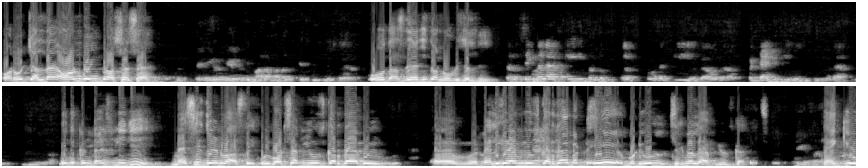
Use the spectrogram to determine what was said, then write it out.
ਔਰ ਉਹ ਚੱਲਦਾ ਔਨ ਗੋਇੰਗ ਪ੍ਰੋਸੈਸ ਹੈ। ਉਹ ਦੱਸਦੇ ਆ ਜੀ ਤੁਹਾਨੂੰ ਵੀ ਜਲਦੀ। ਸਰ ਸਿਗਨਲ ਐਪ ਕੀ ਮਤਲਬ ਉਹਦਾ ਕੀ ਹੈਗਾ ਉਹਦਾ? ਕੰਟੈਂਟ ਕੀ ਹੋਊਗੀ ਸਿਗਨਲ ਐਪ ਦੀ? ਕੀ ਹੋਊਗਾ? ਨਹੀਂ ਨਹੀਂ ਕੰਟੈਂਟ ਨਹੀਂ ਜੀ। ਮੈਸੇਜ ਦੇਣ ਵਾਸਤੇ। ਕੋਈ WhatsApp ਯੂਜ਼ ਕਰਦਾ ਹੈ, ਕੋਈ ਟੈਲੀਗ੍ਰਾਮ ਯੂਜ਼ ਕਰਦਾ ਹੈ ਬਟ ਇਹ ਮੋਡਿਊਲ ਸਿਗਨਲ ਐਪ ਯੂਜ਼ ਕਰ ਰਿਹਾ ਥੈਂਕ ਯੂ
